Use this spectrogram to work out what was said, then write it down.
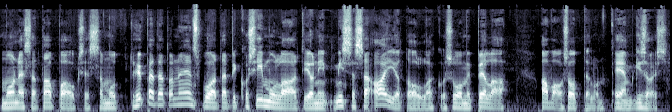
monessa tapauksessa, mutta hypätään tuonne ensi vuoteen pikku simulaatio, niin missä sä aiot olla, kun Suomi pelaa avausottelun EM-kisoissa?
